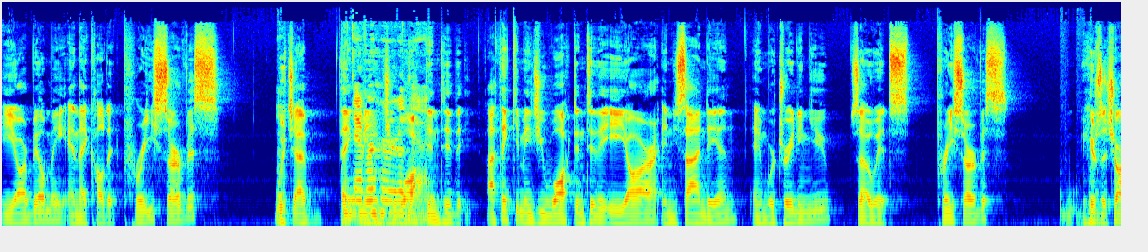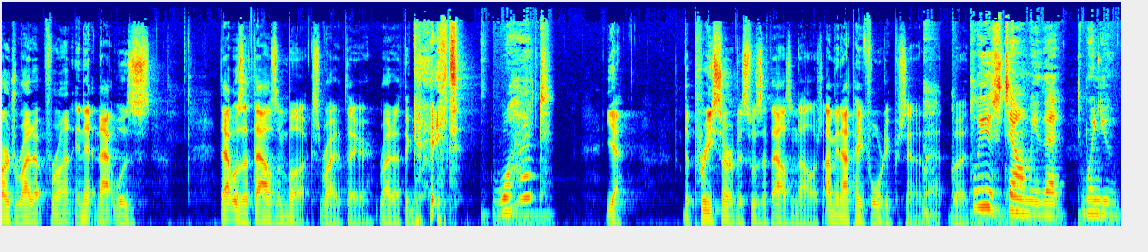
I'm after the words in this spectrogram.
ER billed me, and they called it pre-service, which I think Never means you walked that. into the. I think it means you walked into the ER and you signed in, and we're treating you, so it's pre-service. Here's a charge right up front, and that, that was that was a thousand bucks right there, right at the gate. What? yeah, the pre-service was a thousand dollars. I mean, I pay forty percent of that, but Please tell me that when you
